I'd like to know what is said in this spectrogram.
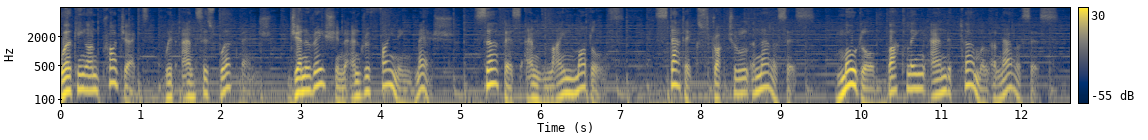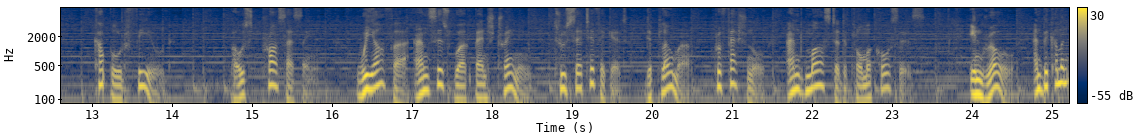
working on projects with ANSYS Workbench, generation and refining mesh, surface and line models, static structural analysis, modal buckling and thermal analysis, coupled field, post-processing. We offer ANSYS Workbench training through certificate, diploma, professional and master diploma courses. Enroll and become an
